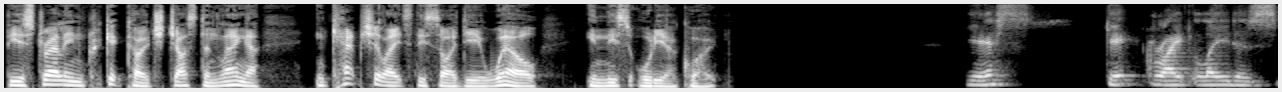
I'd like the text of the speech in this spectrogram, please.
The Australian cricket coach Justin Langer encapsulates this idea well in this audio quote. Yes, get great leaders,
